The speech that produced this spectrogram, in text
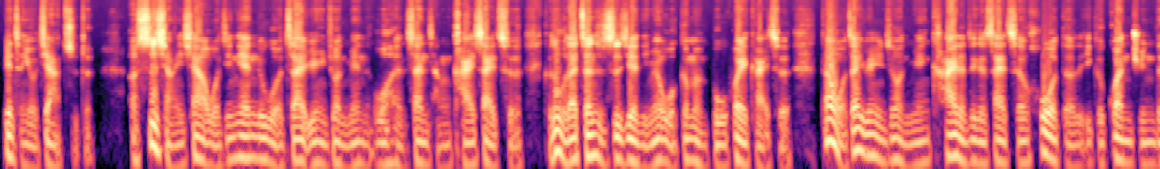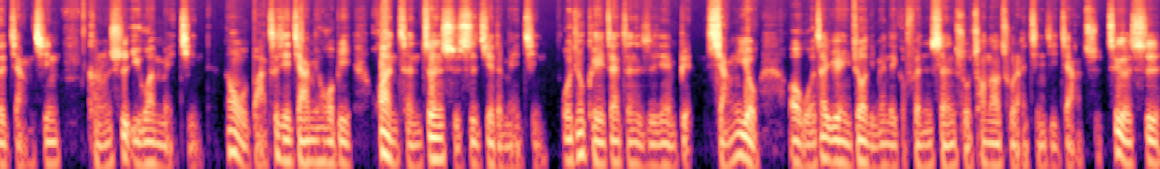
变成有价值的。呃，试想一下，我今天如果在元宇宙里面，我很擅长开赛车，可是我在真实世界里面，我根本不会开车。但我在元宇宙里面开的这个赛车，获得了一个冠军的奖金，可能是一万美金。那我把这些加密货币换成真实世界的美金，我就可以在真实世界变享有哦，我在元宇宙里面的一个分身所创造出来经济价值，这个是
